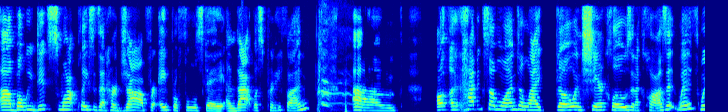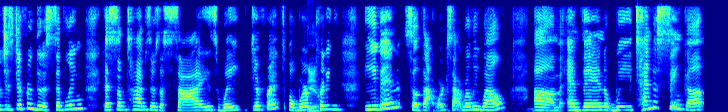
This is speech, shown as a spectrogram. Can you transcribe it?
um, but we did swap places at her job for April Fool's Day, and that was pretty fun. um, uh, uh, having someone to like go and share clothes in a closet with, which is different than a sibling because sometimes there's a size weight difference, but we're Yeah. pretty even, so that works out really well. Um, and then we tend to sync up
